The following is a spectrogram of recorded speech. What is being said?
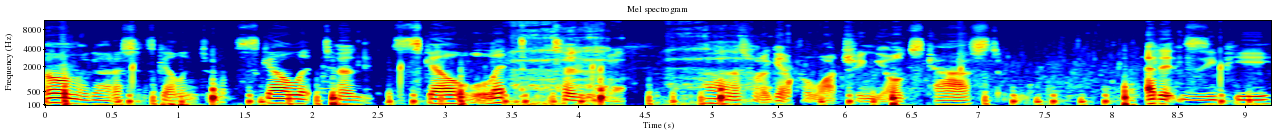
Oh my god, I said skeleton. Skeleton. Skeleton. Oh, that's what I get for watching Yogscast. Edit ZP.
